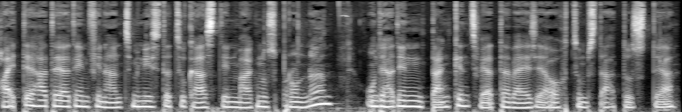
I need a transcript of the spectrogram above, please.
heute hat er den Finanzminister zu Gast, den Magnus Brunner, und er hat ihn dankenswerterweise auch zum Status der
